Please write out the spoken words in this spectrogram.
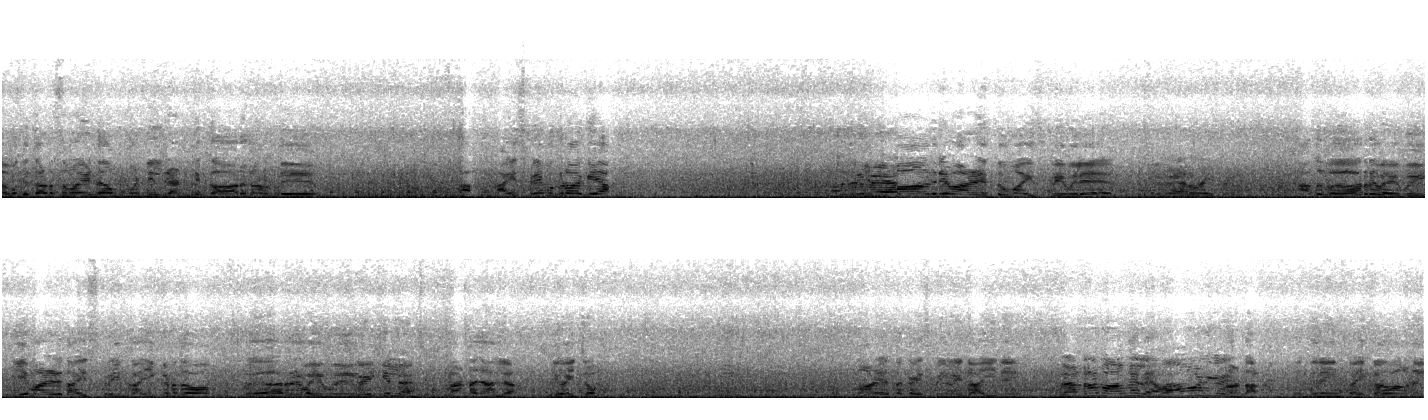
നമുക്ക് തടസ്സമായിട്ട് ആ മുന്നിൽ രണ്ട് കാറുകളുണ്ട്. ഐസ്ക്രീം വേറെ ഇമാതിരി മഴയത്തും ഐസ്ക്രീം അല്ലേ ഒരു വേറെ വൈപ്പ് അത് വേറൊരു വൈബ് ഈ മഴയത്ത് ഐസ്ക്രീം കഴിക്കണതോ? വേറൊരു വൈബ് കഴിക്കില്ലേ? വേണ്ട ഞാനില്ല. ഈ കഴിച്ചോ? മഴയത്തൊക്കെ ഐസ്ക്രീം കഴിച്ചാൽ അതിന് വാങ്ങല്ലേ? വേണ്ട. എന്തിനാ ഈ കഴിക്കാതെ വാങ്ങണേ?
